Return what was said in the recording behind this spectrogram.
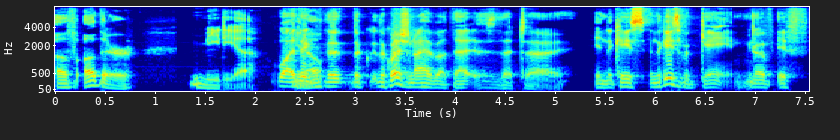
of other media. Well, I think the, the the question I have about that is that uh, in the case in the case of a game, you know, if if,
